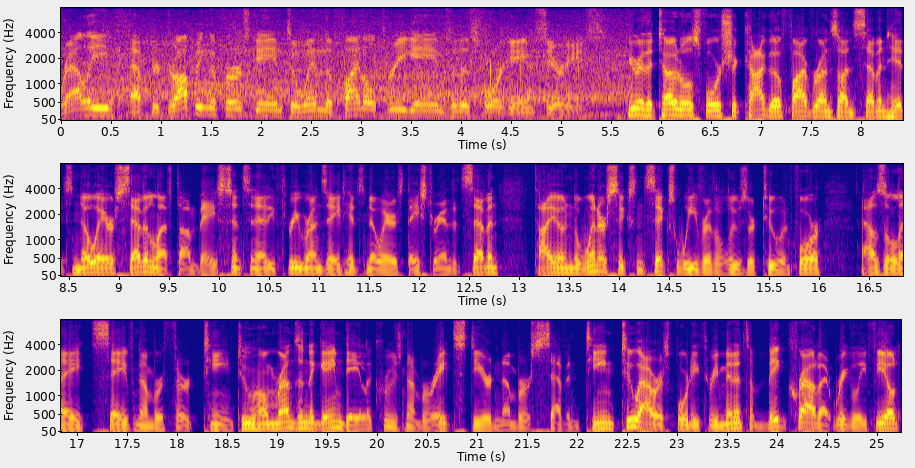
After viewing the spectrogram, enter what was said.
rally after dropping the first game to win the final three games of this four-game series. Here are the totals for Chicago: five runs on seven hits, no errors, seven left on base. Cincinnati three runs, eight hits, no errors. They strand at seven. Taillon the winner, six and six. Weaver the loser, two and four. Alzolay save number 13. Two home runs in the game. De La Cruz number 8, Steer number 17. Two hours, 43 minutes. A big crowd at Wrigley Field,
